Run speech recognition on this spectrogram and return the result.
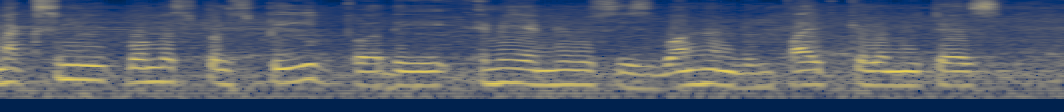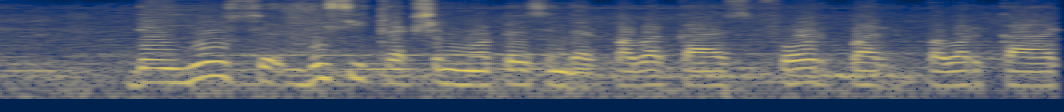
Maximum permissible speed for the MEMUs is 105 kilometers. They use DC traction motors in their power cars, 4 per power car.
